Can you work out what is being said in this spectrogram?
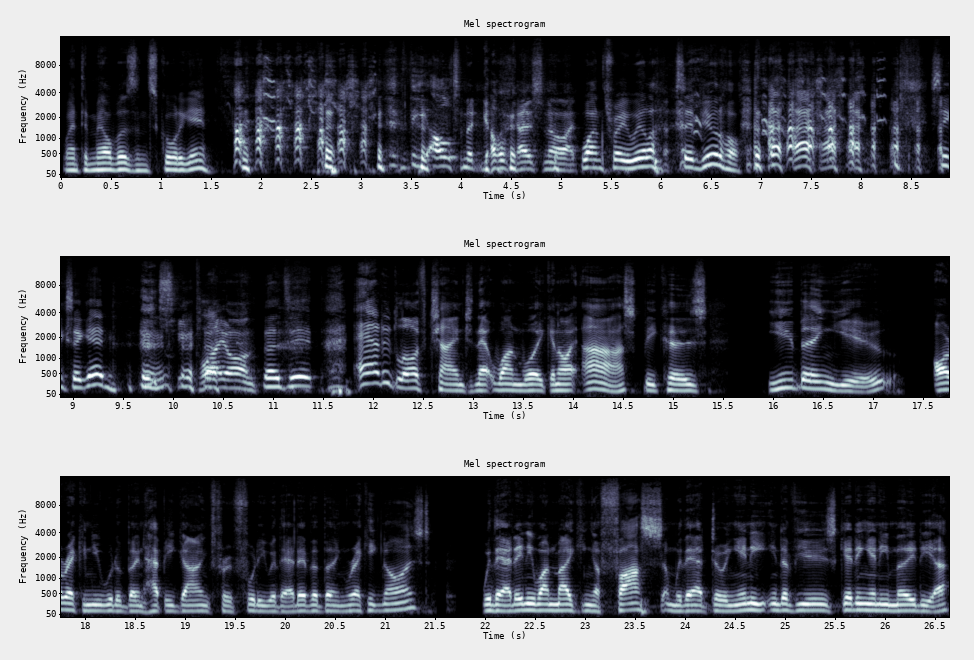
went to Melbourne and scored again. the ultimate Gold Coast night. One three wheeler, said beautiful. Six again. Play on. That's it. How did life change in that one week? And I ask because you being you, I reckon you would have been happy going through footy without ever being recognised, without anyone making a fuss, and without doing any interviews, getting any media.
